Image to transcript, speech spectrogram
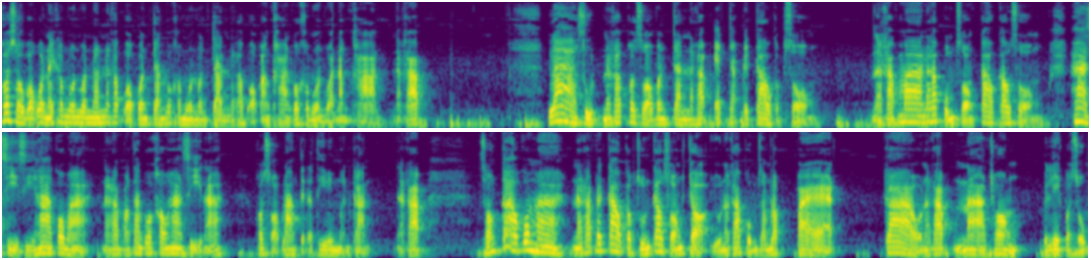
ข้อสอบออกวันไหนคำนวณวันนั้นนะครับ ออกวันจันทร์ก็คำนวณวันจันทร์นะครับ ออกอังคารก็คำนวณวันอังคารนะครับ ล่าสุดนะครับข้อสอบวันจันทร์นะครับแอดจับได้ 9 กับ 2 นะครับมานะครับผม 2992 5445 ก็มานะครับ บางท่านก็เข้า 54 นะข้อสอบล่างแต่ละที่ไม่เหมือนกันนะครับ 29 ก็มานะครับได้ 9 กับ 092 เจาะอยู่นะครับ ผมสำหรับ 8 9 นะครับ หน้าช่องเป็นเลขผสม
